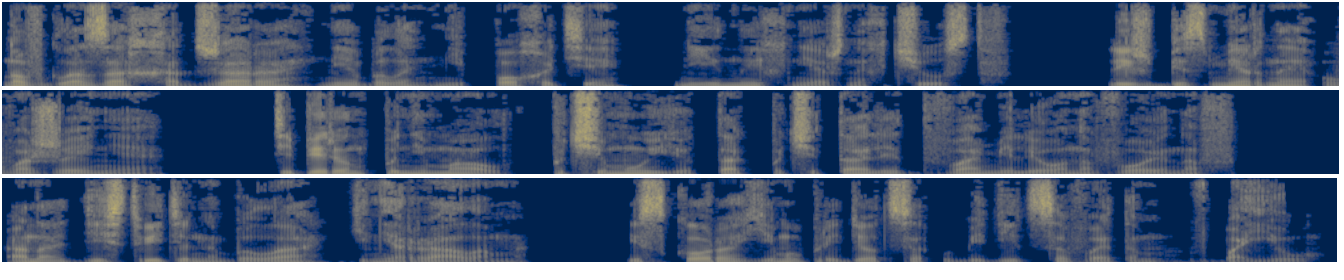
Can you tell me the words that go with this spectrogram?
Но в глазах Хаджара не было ни похоти, ни иных нежных чувств. Лишь безмерное уважение. Теперь он понимал, почему ее так почитали два миллиона воинов. Она действительно была генералом. И скоро ему придется убедиться в этом в бою.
